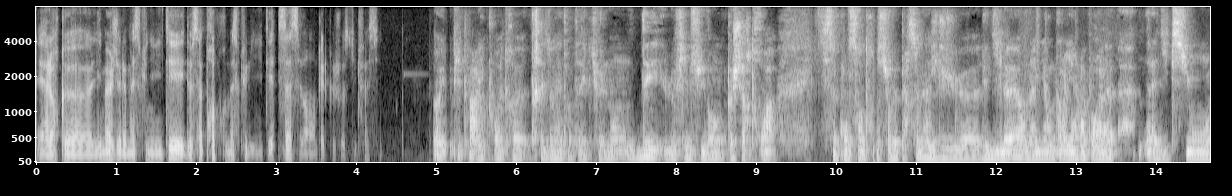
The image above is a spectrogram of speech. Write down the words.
Et alors que l'image de la masculinité et de sa propre masculinité, ça c'est vraiment quelque chose qui le fascine. Oui, et puis pareil, pour être très honnête intellectuellement, dès le film suivant, Pusher 3, qui se concentre sur le personnage du, euh, du dealer, là il y a encore il y a un rapport à la- à l'addiction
